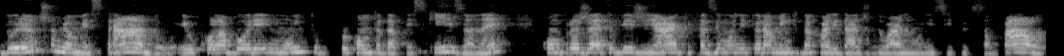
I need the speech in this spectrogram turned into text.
Durante o meu mestrado, eu colaborei muito por conta da pesquisa, né, com o projeto Vigiar, que fazia o monitoramento da qualidade do ar no município de São Paulo,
